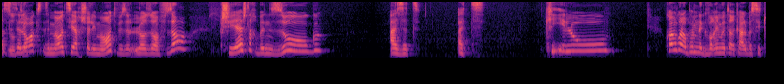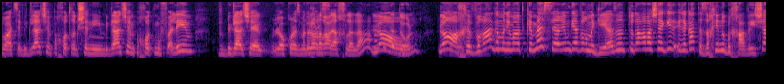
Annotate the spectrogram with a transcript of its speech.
זה. לא רק, זה מאוד שיח של אימהות, וזה לא זו אף זו. כשיש לך בן זוג, אז את, את כאילו... קודם כל, הרבה פעמים לגברים יותר קל בסיטואציה, בגלל שהם פחות רגשניים, בגלל שהם פחות מופעלים, ובגלל שלא כל הזמן ולא החברה... נעשה הכללה, אבל לא, בגדול. לא, החברה, גם אני אומרת, כמסר, אם גבר מגיע, אז תודה רבה שהגעת, זכינו בך, ואישה,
